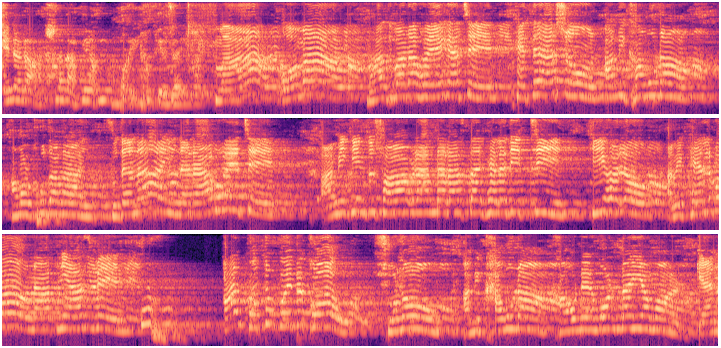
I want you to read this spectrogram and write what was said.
এনারা আসার আগে আমি ঘরে ঢুকে যাই। মা, ও মা ভাত বাড়া হয়ে গেছে খেতে আসুন। আমি খাব না আমার ক্ষুদা নাই। ক্ষুদা নাই না রাগ হয়েছে। আমি কিন্তু সব রান্না রাস্তায় ফেলে দিচ্ছি। কি হলো? আমি ফেলব না আপনি আসবেন? আর কত কইবে কও? শোনো আমি খাব না খাওনের মন নাই আমার। কেন?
